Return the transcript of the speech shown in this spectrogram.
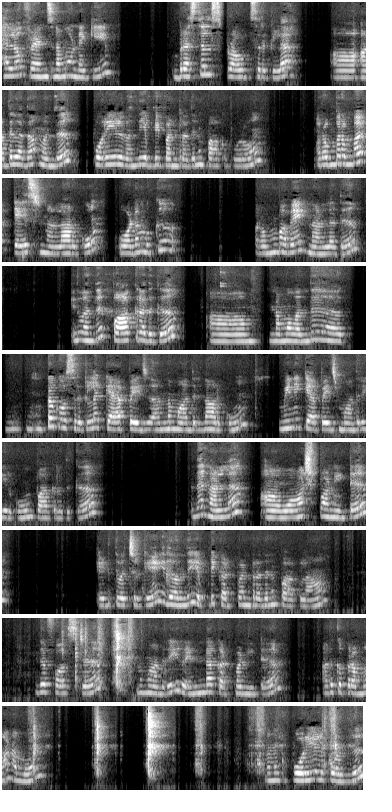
Hello friends நம்ம இன்னைக்கு பிரசல் sprouts இருக்குல்ல அதில் தான் வந்து பொரியல் வந்து எப்படி பண்ணுறதுன்னு பார்க்க போகிறோம் ரொம்ப ரொம்ப டேஸ்ட் நல்லாயிருக்கும் உடம்புக்கு ரொம்பவே நல்லது. இது வந்து பார்க்குறதுக்கு நம்ம வந்து முட்டைக்கோஸ் இருக்குல்ல கேப்பேஜ் அந்த மாதிரி தான் இருக்கும். மினி கேப்பேஜ் மாதிரி இருக்கும் பார்க்குறதுக்கு. இதை நல்லா வாஷ் பண்ணிவிட்டு எடுத்து வச்சுருக்கேன். இதை வந்து எப்படி கட் பண்ணுறதுன்னு பார்க்கலாம். இதை ஃபர்ஸ்ட்டு இந்த மாதிரி ரெண்டாக கட் பண்ணிவிட்டு அதுக்கப்புறமா நம்ம நமக்கு பொரியலுக்கு வந்து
